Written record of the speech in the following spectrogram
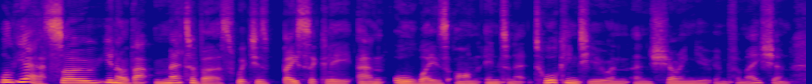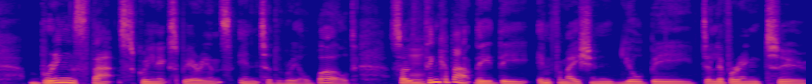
Well, yeah. So, you know, that metaverse, which is basically an always on internet talking to you and, and showing you information, brings that screen experience into the real world. So, mm. think about the, the information you'll be delivering to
